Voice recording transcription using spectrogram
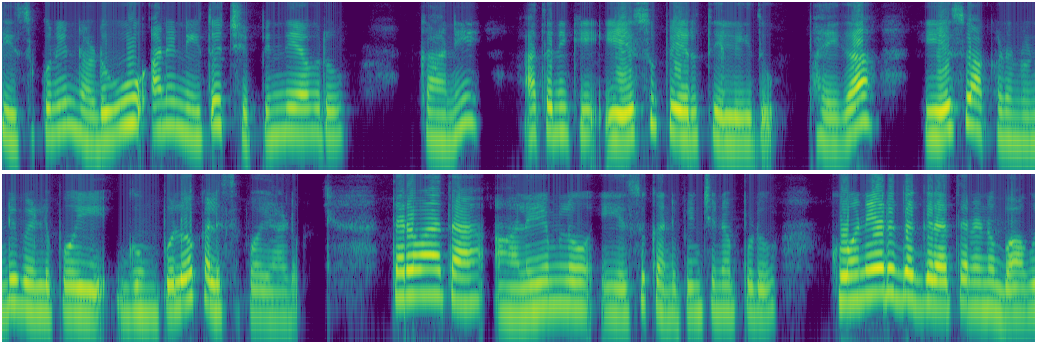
తీసుకుని నడువు అని నీతో చెప్పింది ఎవరు కానీ అతనికి యేసు పేరు తెలియదు పైగా యేసు అక్కడ నుండి వెళ్ళిపోయి గుంపులో కలిసిపోయాడు. తర్వాత ఆలయంలో యేసు కనిపించినప్పుడు కోనేరు దగ్గర తనను బాగు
